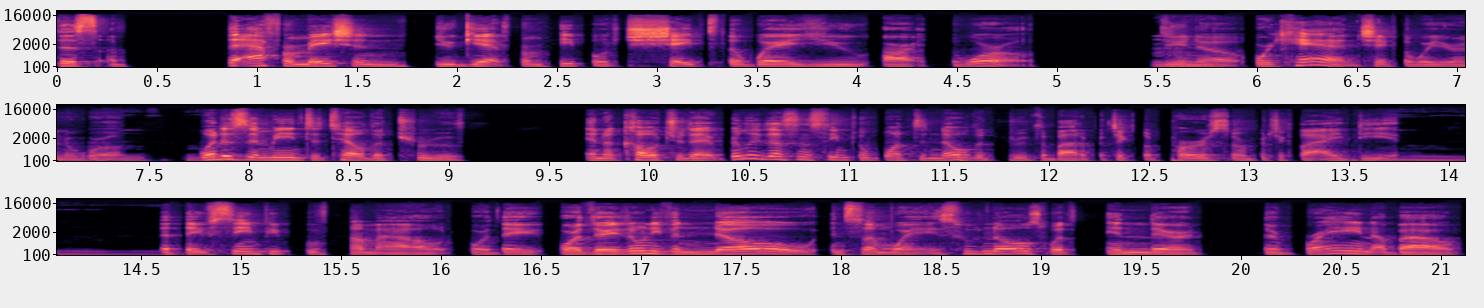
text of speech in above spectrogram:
this uh, the affirmation you get from people shapes the way you are in the world do you know or can shape the way you're in the world. Mhm. what does it mean to tell the truth in a culture that really doesn't seem to want to know the truth about a particular person or a particular idea? Mm. that they've seen people who've come out or they or they don't even know in some ways. Who knows what's in their their brain about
